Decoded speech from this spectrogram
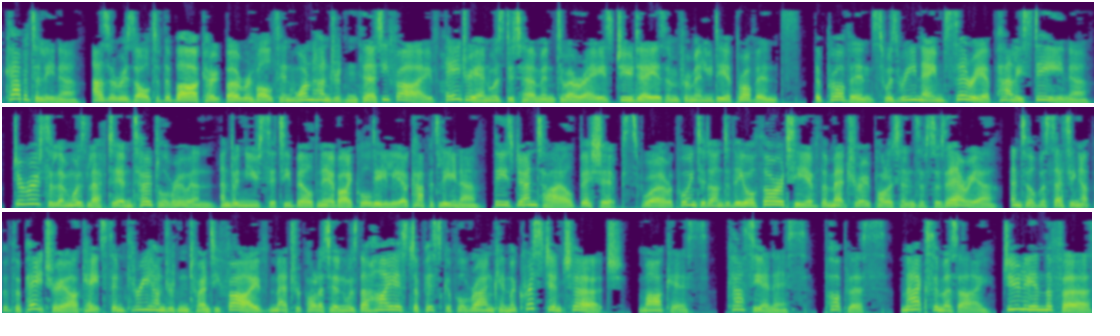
Capitolina. As a result of the Bar Kokhba revolt in 135, Hadrian was determined to erase Judaism from Judea province. The province was renamed Syria Palestina. Jerusalem was left in total ruin, and a new city built nearby called Aelia Capitolina. These Gentile bishops were appointed under the authority of the metropolitans of Caesarea, until the setting up of the Patriarchates in 325. Metropolitan was the highest episcopal rank in the Christian Church. Marcus Cassianus Publius Maximus I, Julian I,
